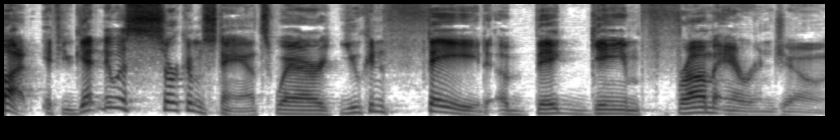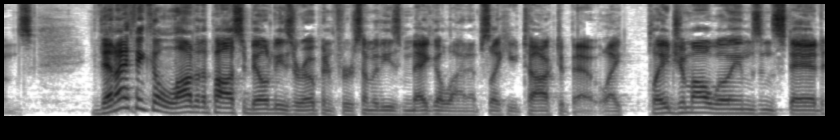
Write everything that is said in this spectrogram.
But if you get into a circumstance where you can fade a big game from Aaron Jones, then I think a lot of the possibilities are open for some of these mega lineups like you talked about. Like play Jamaal Williams instead.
